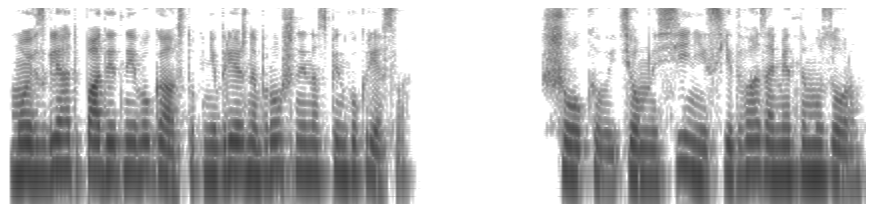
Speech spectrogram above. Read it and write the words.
мой взгляд падает на его галстук, небрежно брошенный на спинку кресла. Шелковый, темно-синий, с едва заметным узором.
